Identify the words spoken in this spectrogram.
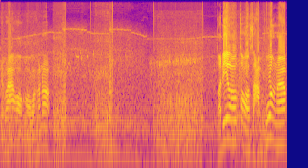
เดี๋ยวพาออกออกมาข้างนอก ตอนนี้เราต่อสามพ่วงนะครับ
